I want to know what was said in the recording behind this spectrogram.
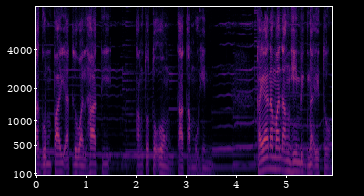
tagumpay at luwalhati ang totoong tatamuhin. Kaya naman ang himig na ito,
